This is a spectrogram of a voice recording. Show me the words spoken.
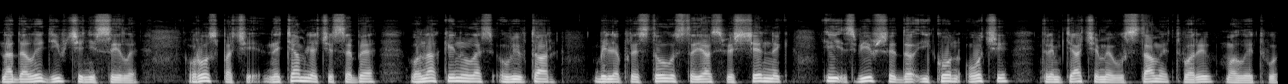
надали дівчині сили. У розпачі, не тямлячи себе, вона кинулась у вівтар. Біля престолу стояв священник і, звівши до ікон очі, тремтячими вустами творив молитву.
